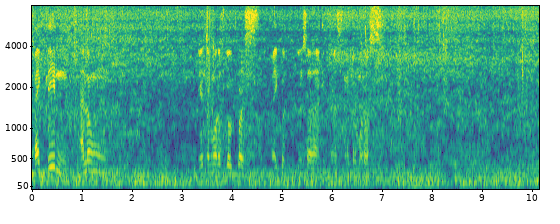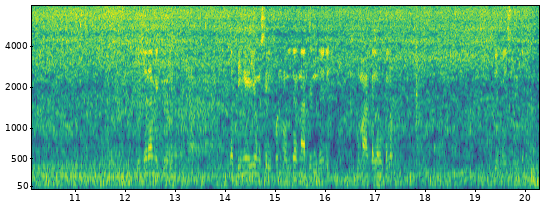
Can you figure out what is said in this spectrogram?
bike din along Intramuros Golf Course. Paikot dun sa entrance ng Intramuros Dito na medyo patingay yung cellphone holder natin dahil gumagalaw-galaw. Hindi may cellphone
